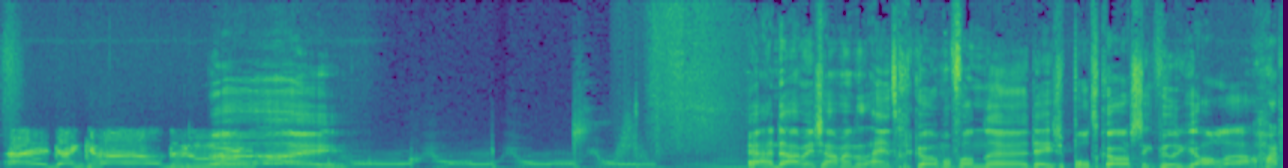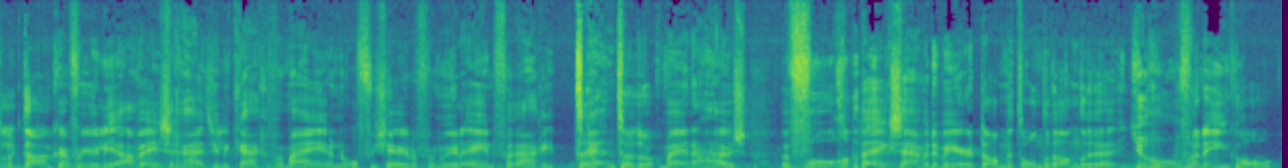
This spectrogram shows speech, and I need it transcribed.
Hey, dankjewel, doei doei! Hoi! Ja, en daarmee zijn we aan het eind gekomen van eh, deze podcast. Ik wil jullie allen hartelijk danken voor jullie aanwezigheid. Jullie krijgen van mij een officiële Formule 1 Ferrari Trento mee naar huis. Volgende week zijn we er weer. Dan met onder andere Jeroen van Inkel.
